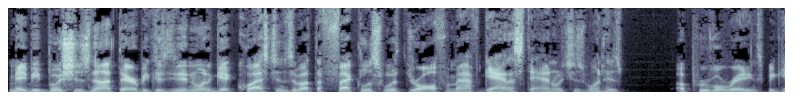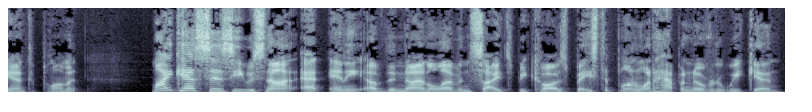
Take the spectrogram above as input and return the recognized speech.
Maybe Bush is not there because he didn't want to get questions about the feckless withdrawal from Afghanistan, which is when his approval ratings began to plummet. My guess is he was not at any of the 9 11 sites because, based upon what happened over the weekend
